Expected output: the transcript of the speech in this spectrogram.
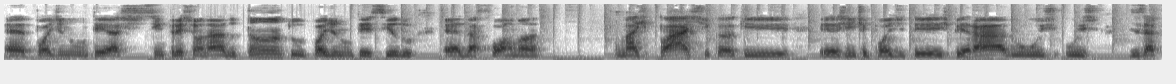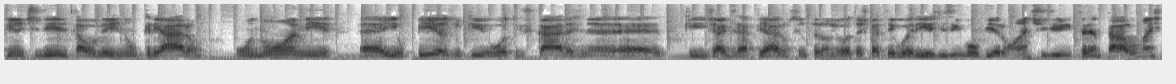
é, pode não ter se impressionado tanto, pode não ter sido é, da forma mais plástica que é, a gente pode ter esperado. Os, os desafiantes dele talvez não criaram o nome é, e o peso que outros caras né, é, que já desafiaram o cinturão em outras categorias desenvolveram antes de enfrentá-lo, mas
